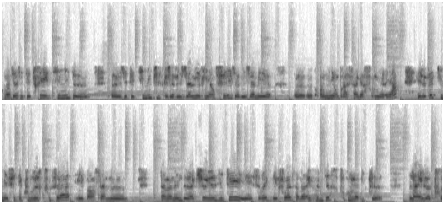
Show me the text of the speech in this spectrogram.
Comment dire, j'étais très timide. euh, euh, j'étais timide puisque j'avais jamais rien fait, j'avais jamais euh, euh, ni embrassé un garçon ni rien. Et le fait qu'il m'ait fait découvrir tout ça, et ben ça me ça m'amène de la curiosité. Et c'est vrai que des fois, ça m'arrive de me dire, surtout qu'on habite l'un et l'autre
